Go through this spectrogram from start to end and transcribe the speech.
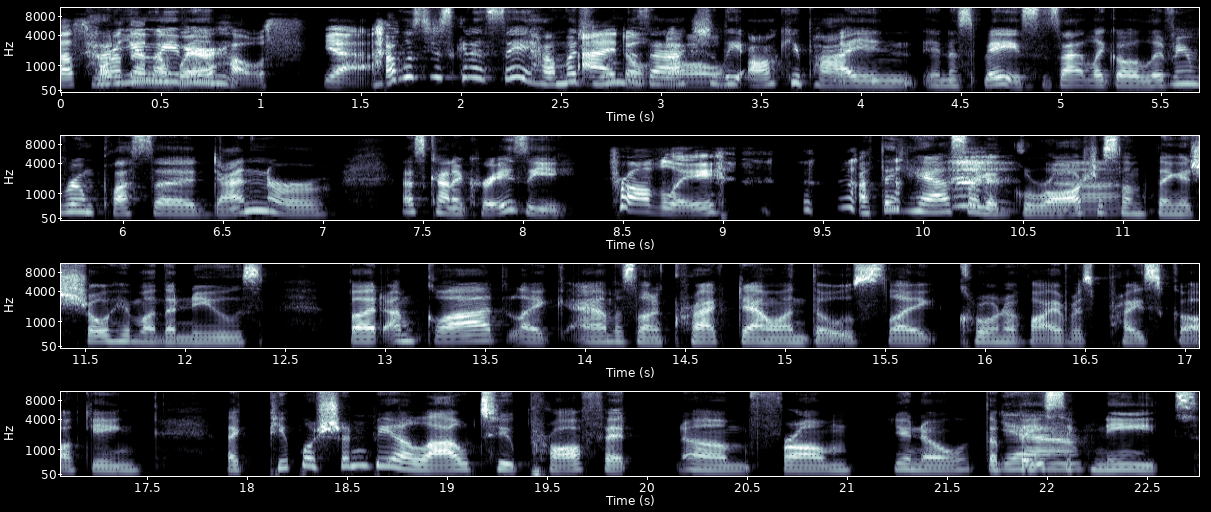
That's How more do you than a even? warehouse. Yeah, I was just gonna say, how much room does don't that know. actually occupy in in a space? Is that like a living room plus a den, or that's kind of crazy? Probably. I think he has like a garage or something. It showed him on the news. But I'm glad like Amazon cracked down on those like coronavirus price gouging. Like people shouldn't be allowed to profit um, from you know the Yeah. basic needs.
